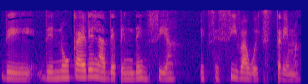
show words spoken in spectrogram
de, no caer en la dependencia excesiva o extrema.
